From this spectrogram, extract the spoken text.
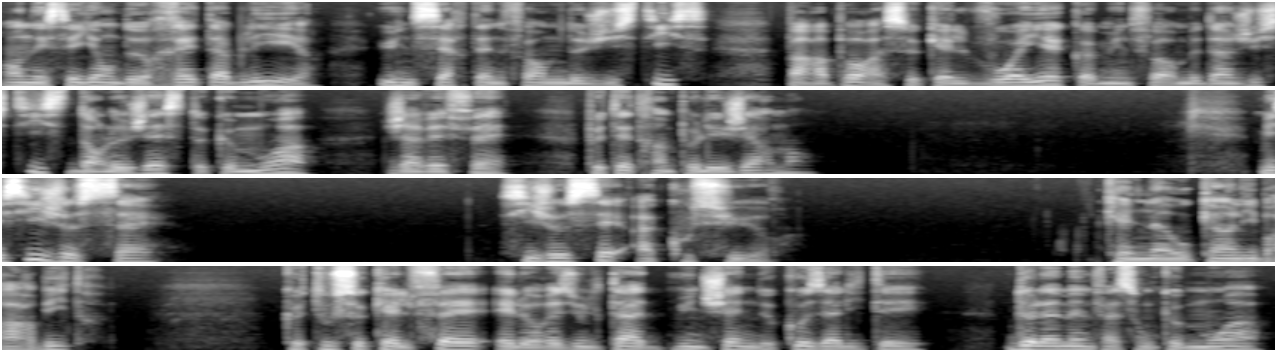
en essayant de rétablir une certaine forme de justice par rapport à ce qu'elle voyait comme une forme d'injustice dans le geste que moi j'avais fait, peut-être un peu légèrement. Mais si je sais, si je sais à coup sûr qu'elle n'a aucun libre arbitre, que tout ce qu'elle fait est le résultat d'une chaîne de causalité, de la même façon que moi,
